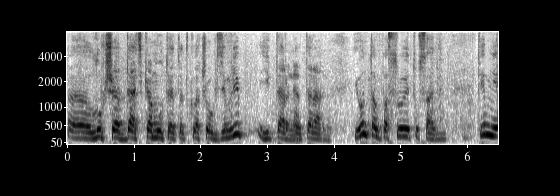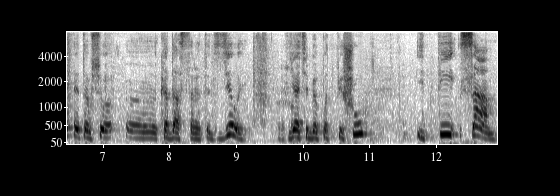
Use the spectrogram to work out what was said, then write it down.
э, лучше отдать кому-то этот клочок земли, гектар полтора, и он там построит усадьбу. Ты мне это все, э, кадастр этот сделай, я тебя подпишу, и ты сам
